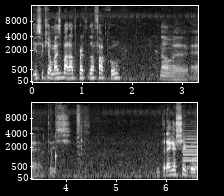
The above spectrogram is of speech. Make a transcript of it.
Isso aqui é o mais barato perto da facu. Não, é, é triste. Entrega chegou.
